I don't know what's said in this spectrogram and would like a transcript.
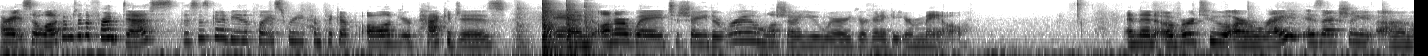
All right, so welcome to the front desk. This is going to be the place where you can pick up all of your packages. And on our way to show you the room, we'll show you where you're going to get your mail. And then over to our right is actually um,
